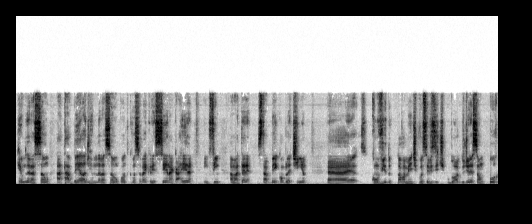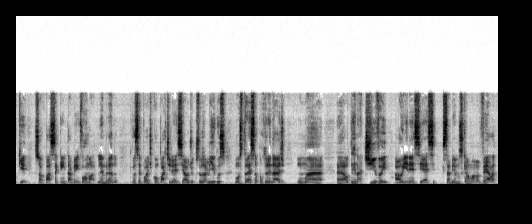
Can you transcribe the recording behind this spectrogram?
remuneração, a tabela de remuneração, quanto que você vai crescer na carreira, enfim, a matéria está bem completinha. É, convido novamente que você visite o blog do Direção, porque só passa quem está bem informado. Lembrando que você pode compartilhar esse áudio com seus amigos, mostrar essa oportunidade, uma é, alternativa aí ao INSS, que sabemos que é uma novela,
